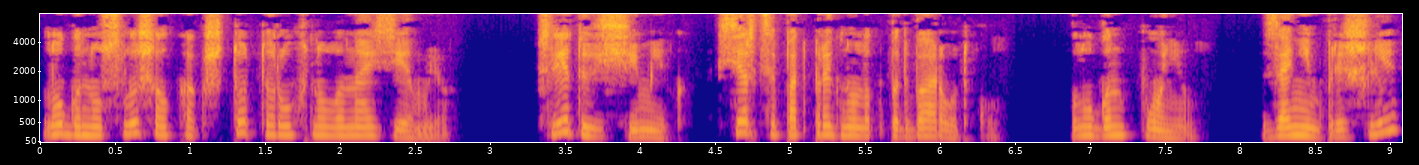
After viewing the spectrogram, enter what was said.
Логан услышал, как что-то рухнуло на землю. В следующий миг сердце подпрыгнуло к подбородку. Логан понял. За ним пришли,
